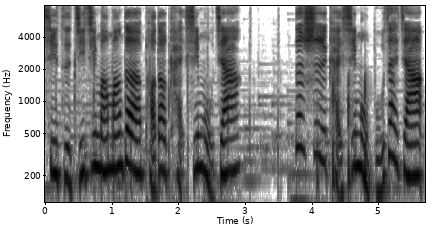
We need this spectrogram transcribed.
妻子急急忙忙的跑到凯西姆家，但是凯西姆不在家，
